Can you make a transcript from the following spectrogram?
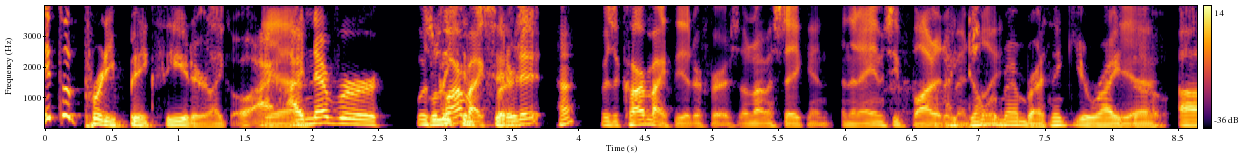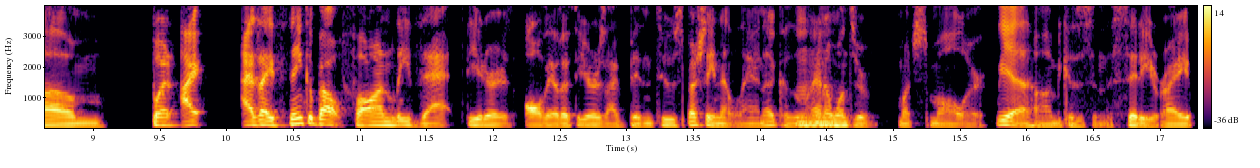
it's a pretty big theater. Like oh, I, Yeah. I never Was really Carmike considered first. it. Huh? It was a Carmike theater first, I'm not mistaken, and then AMC bought it I eventually. don't remember. I think you're right Yeah. though. Um, but I as I think about fondly that theater is all the other theaters I've been to, especially in Atlanta, because Atlanta Mhm. ones are much smaller Yeah, um, because it's in the city, right?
